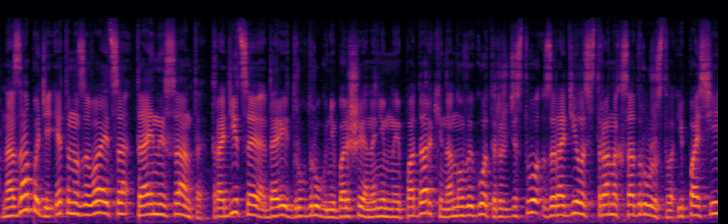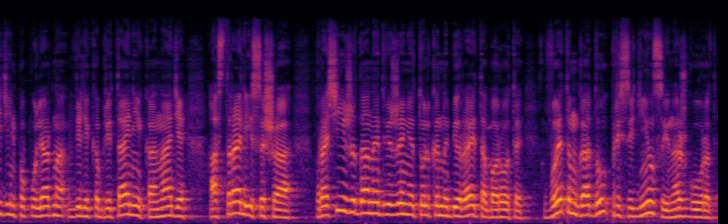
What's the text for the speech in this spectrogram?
На Западе это называется «Тайный Санта». Традиция дарить друг другу небольшие анонимные подарки на Новый год и Рождество зародилась в странах Содружества и по сей день популярна в Великобритании, Канаде, Австралии и США. В России же данное движение только набирает обороты. В этом году присоединился и наш город.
